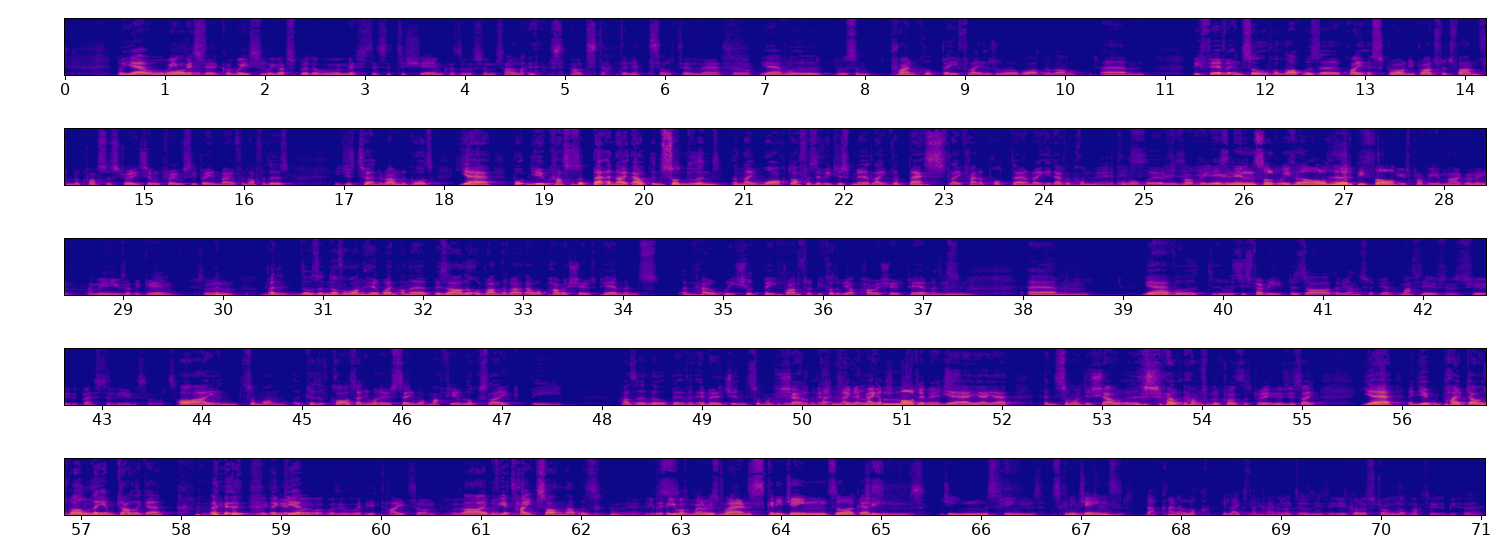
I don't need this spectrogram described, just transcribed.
but yeah, well, We what- missed it because we we got split up and we missed this. It's a shame because there was some sound like there was some outstanding insult in there. So Yeah, but it was, it was some prime cut beef like as we were walking along. Um, my favourite insult of a lot was uh, quite a scrawny Bradford fan from across the street who had previously been mouthing off at us. He just turned around and goes, "Yeah, but Newcastle's a better night out than Sunderland," and like walked off as if he just made like the best like kind of put down like he'd ever come It come is- up with. it is- probably- it is an insult we've all heard before. he was probably a mag, wasn't he? I mean, he was at the game. So When there was another one who went on a bizarre little rant about our parachute payments and how we should beat Bradford because we have parachute payments. Um, yeah, but it was just very bizarre to be honest with you. Matthews was surely the best of the insults. Oh, I and someone because of course anyone who's seen what Matthew looks like, he has a little bit of an image, and someone just A little shouted, bit. Like, like, a, like a mod image. yeah, yeah, yeah, and someone just shouted, shouted down from across the street. He was just like, "Yeah," and you can pipe down as well, Liam Gallagher. With your- Again, what- what was it with your tights on? Was that uh, with your tights on, that was. yeah. he, he wasn't He wearing. was wearing tights. skinny jeans, though, I guess. jeans. Jeans. Jeans. Skinny jeans. That kind of look. He likes that kind of look. does. doesn't He's, he? he's got a strong look, Matthew. To be fair.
